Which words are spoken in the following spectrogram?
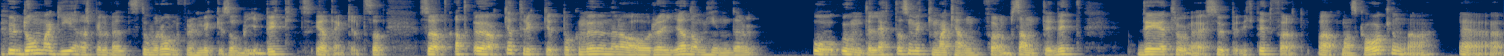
Hur de agerar spelar väldigt stor roll för hur mycket som blir byggt helt enkelt. Så, så att, att öka trycket på kommunerna och röja de hinder och underlätta så mycket man kan för dem samtidigt. Det tror jag är superviktigt för att, att man ska kunna eh,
